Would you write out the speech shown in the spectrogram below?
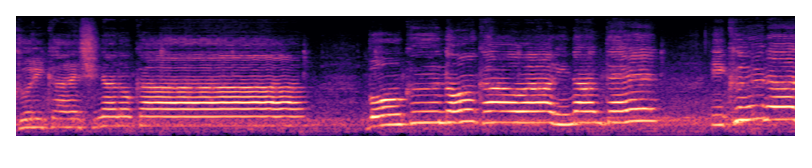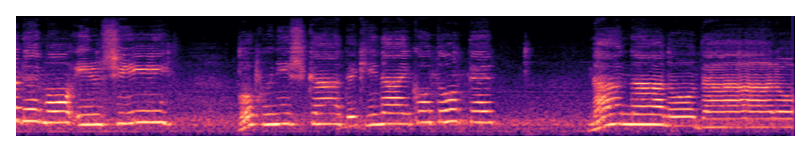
繰り返しなのか。僕の代わりなんていくらでもいるし僕にしかできないことって何なのだろ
